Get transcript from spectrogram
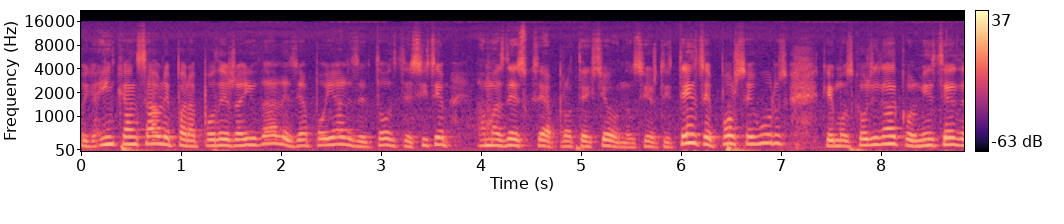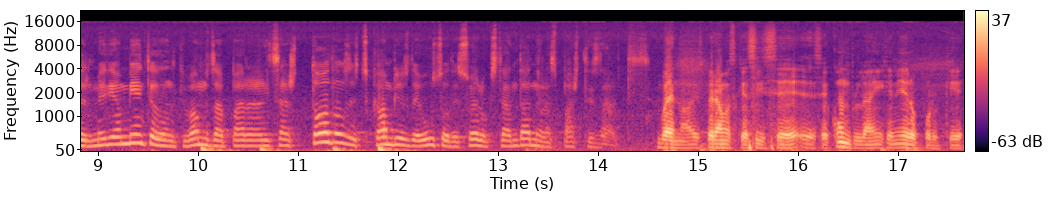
oiga, incansable para poder ayudarles y apoyarles en todo este sistema, además de eso que sea protección, ¿no es cierto? Y tense por seguros que hemos coordinado con el Ministerio del Medio Ambiente, donde vamos a paralizar todos estos cambios de uso de suelo que están dando en las partes altas. Bueno, esperamos que así se, se cumpla, ingeniero, porque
